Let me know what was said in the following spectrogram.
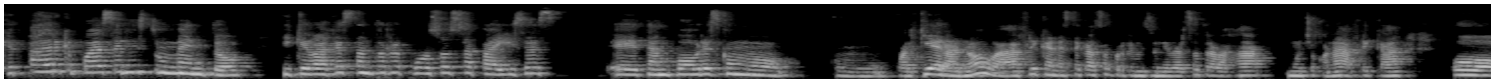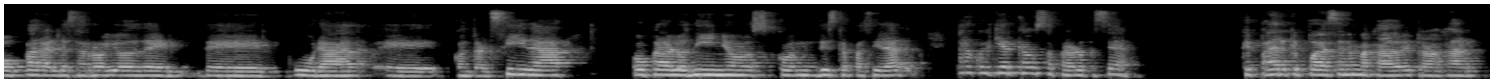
Qué padre que puedas ser instrumento y que bajes tantos recursos a países eh, tan pobres como, cualquiera, ¿no? A África en este caso, porque Miss Universo trabaja mucho con África, o para el desarrollo del de cura eh, contra el SIDA, o para los niños con discapacidad, para cualquier causa, para lo que sea. Qué padre que puedas ser embajador y trabajar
